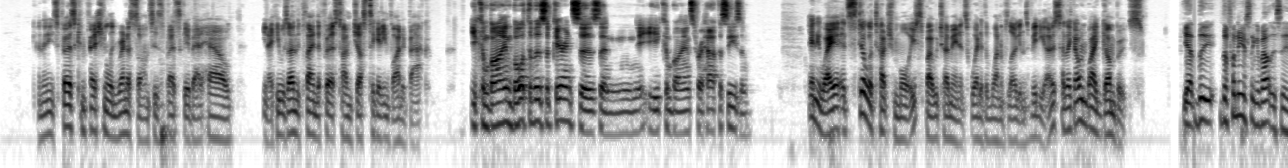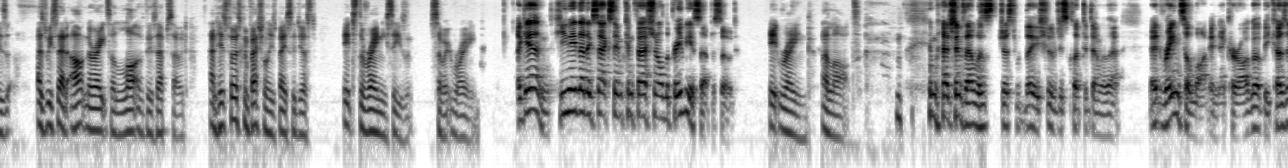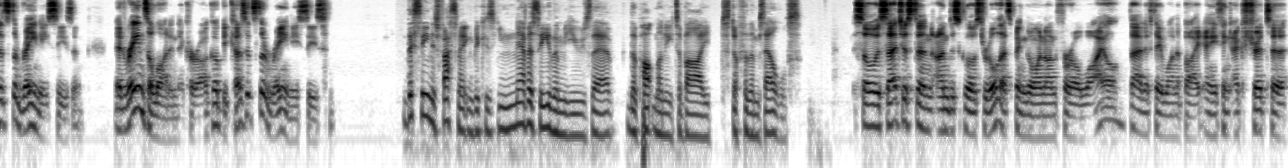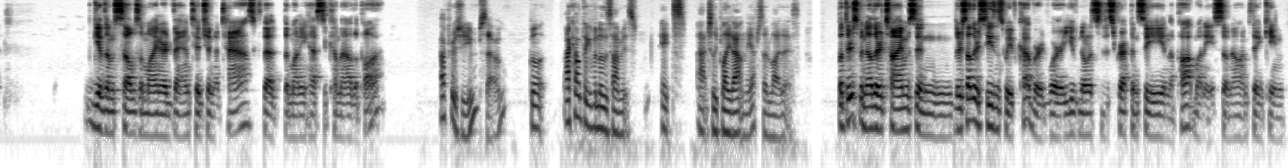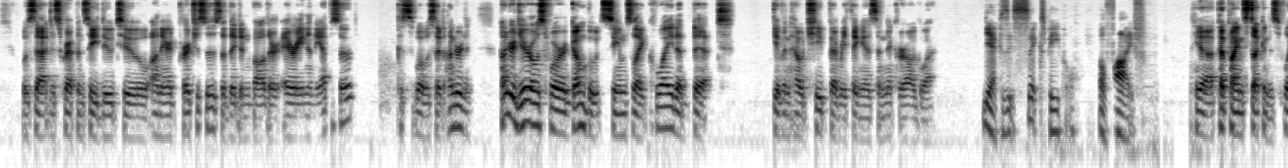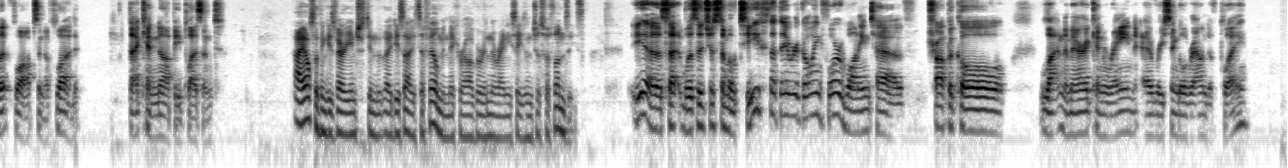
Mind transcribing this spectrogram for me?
And then his first confessional in Renaissance is basically about how, you know, he was only playing the first time just to get invited back. You combine both of his appearances, and he combines for half a season. Anyway, it's still a touch moist, by which I mean it's wetter than one of Logan's videos, so they go and buy gumboots. Yeah, the the funniest thing about this is, as we said, Art narrates a lot of this episode, and his first confessional is basically just, "It's the rainy season, so it rained." Again, he made that exact same confessional the previous episode. It rained a lot. Imagine if that was just they should have just clipped it down to that. It rains a lot in Nicaragua because it's the rainy season. It rains a lot in Nicaragua because it's the rainy season. This scene is fascinating because you never see them use their the pot money to buy stuff for themselves. So is that just an undisclosed rule that's been going on for a while? That if they want to buy anything extra to give themselves a minor advantage in a task, that the money has to come out of the pot? I presume so, but I can't think of another time it's it's actually played out in the episode like this. But there's been other times in there's other seasons we've covered where you've noticed a discrepancy in the pot money. So now I'm thinking, was that discrepancy due to unaired purchases that they didn't bother airing in the episode? Because what was it, 100, 100 euros for gumboots seems like quite a bit, given how cheap everything is in Nicaragua. Yeah, because it's six people or five. Yeah, Pepijn stuck in his flip flops in a flood. That cannot be pleasant. I also think it's very interesting that they decided to film in Nicaragua in the rainy season just for funsies. Yeah, is that, was it just a motif that they were going for, wanting to have tropical Latin American rain every single round of play?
